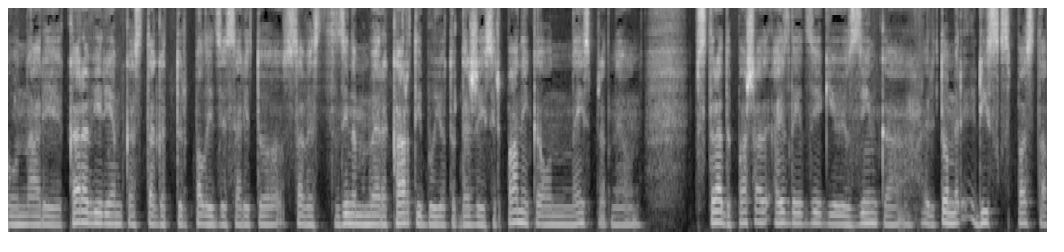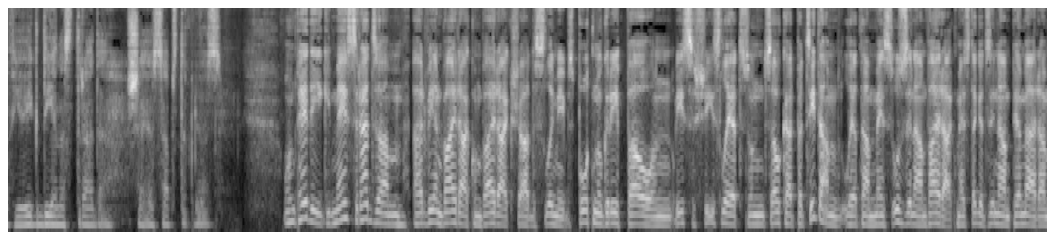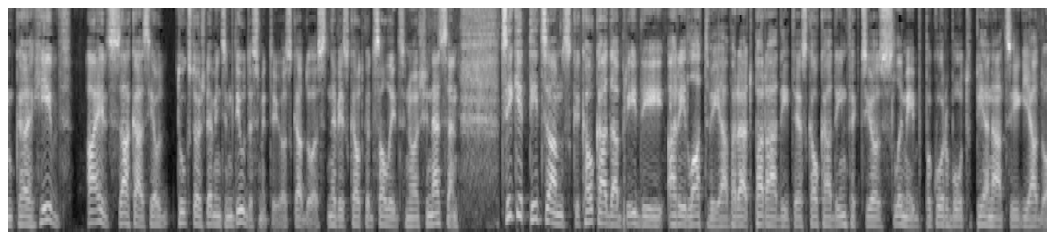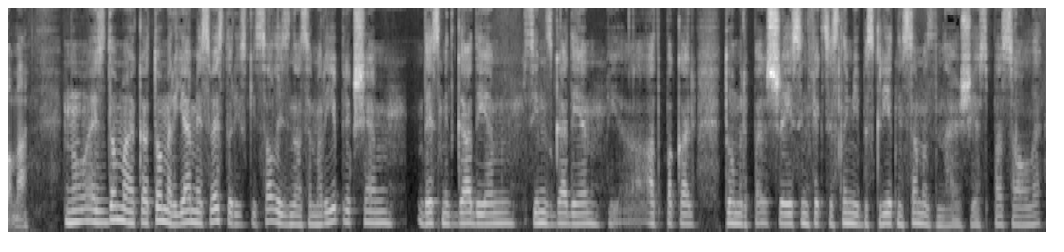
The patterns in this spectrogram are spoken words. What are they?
un arī karavīriem, kas tagad tur palīdzēs arī to savest zināmā mērā kārtību, jo tur dažreiz ir panika un neizpratne. Un strādā pašā aizliedzīgi, jo zina, ka arī tomēr risks pastāv, jo ikdiena strādā šajos apstākļos. Un pēdīgi mēs redzam ar vien vairāk un vairāk šādas slimības, putnu gripa un visas šīs lietas, un savukārt par citām lietām mēs uzzinām vairāk. Mēs tagad zinām, piemēram, ka HIV aids sākās jau 1920. gados, nevis kaut kad salīdzinoši nesen. Cik ir ticams, ka kaut kādā brīdī arī Latvijā varētu parādīties kaut kāda infekcioza slimība, par kuru būtu pienācīgi jādomā? Nu, es domāju, ka tomēr, ja mēs vēsturiski salīdzināsim ar iepriekšējiem desmit gadiem, simts gadiem atpakaļ, tomēr šīs infekcijas slimības krietni samazinājušies pasaulē,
